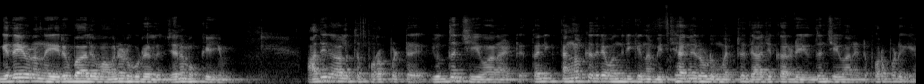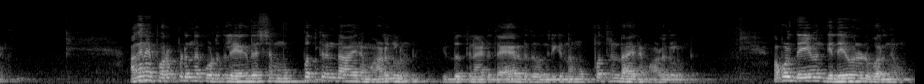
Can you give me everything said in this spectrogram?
ഗിതയോൻ എന്ന എരുബാലും അവനോട് കൂടെയുള്ള ജനമൊക്കെയും ആദ്യകാലത്ത് പുറപ്പെട്ട് യുദ്ധം ചെയ്യുവാനായിട്ട് തനി തങ്ങൾക്കെതിരെ വന്നിരിക്കുന്ന വിദ്യാന്യരോടും മറ്റു രാജ്യക്കാരുടെ യുദ്ധം ചെയ്യുവാനായിട്ട് പുറപ്പെടുകയാണ്. അങ്ങനെ പുറപ്പെടുന്ന കൂട്ടത്തിൽ ഏകദേശം മുപ്പത്തിരണ്ടായിരം ആളുകളുണ്ട്. യുദ്ധത്തിനായിട്ട് തയ്യാറെടുത്ത് വന്നിരിക്കുന്ന മുപ്പത്തിരണ്ടായിരം ആളുകളുണ്ട്. അപ്പോൾ ദൈവം ഗിദേവനോട് പറഞ്ഞു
